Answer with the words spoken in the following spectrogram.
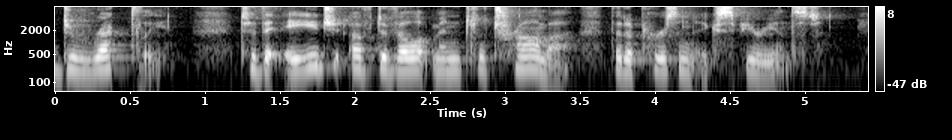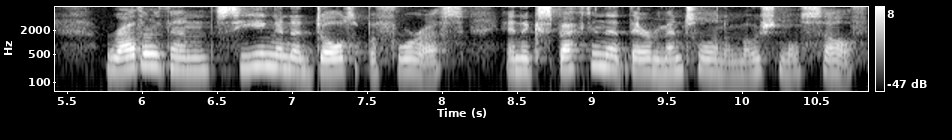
directly to the age of developmental trauma that a person experienced rather than seeing an adult before us and expecting that their mental and emotional self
